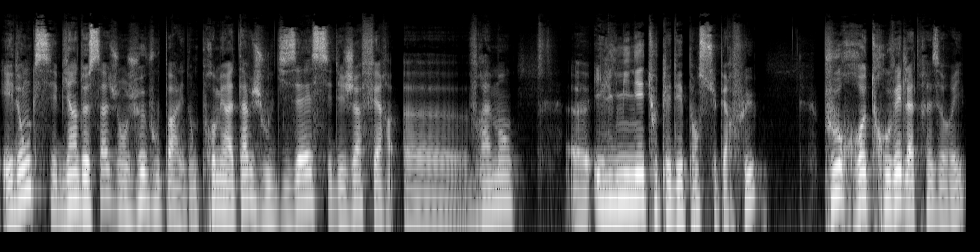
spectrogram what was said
Et donc, c'est bien de ça dont je veux vous parler. Donc, première étape, je vous le disais, c'est déjà faire vraiment éliminer toutes les dépenses superflues pour retrouver de la trésorerie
